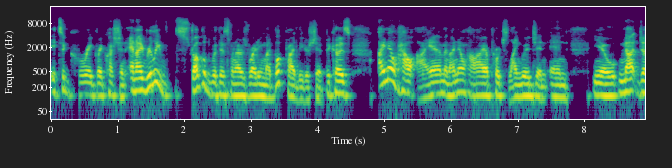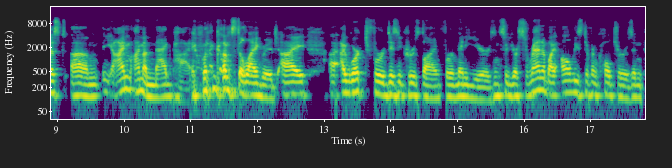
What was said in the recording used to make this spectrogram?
it's a great, great question. And I really struggled with this when I was writing my book, Pride Leadership, because I know how I am and I know how I approach language and, and you know, not just, um, I'm, I'm a magpie when it comes to language. I, I worked for Disney Cruise Line for many years. And so you're surrounded by all these different cultures. And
